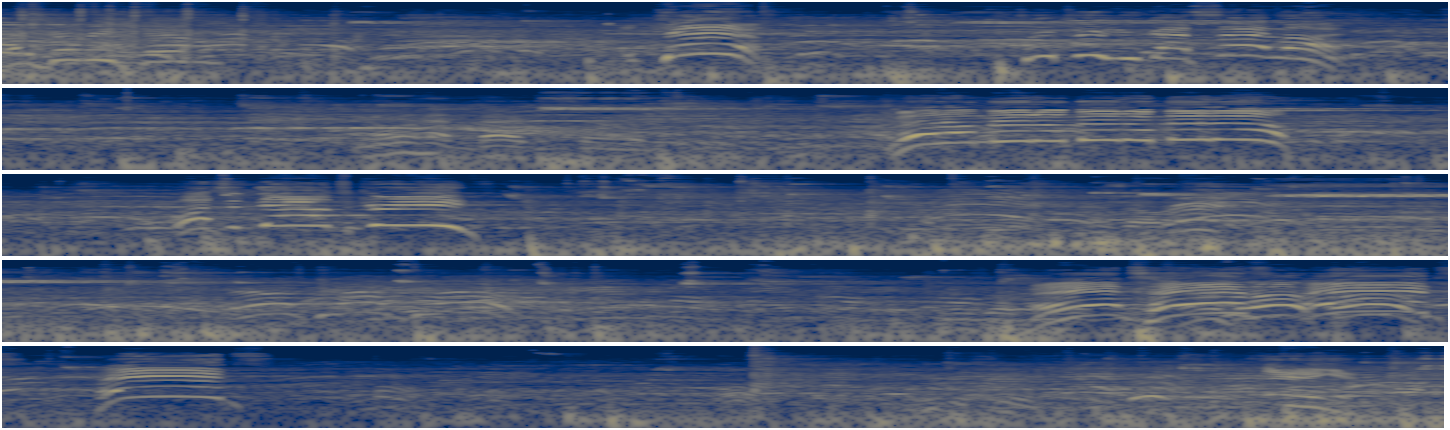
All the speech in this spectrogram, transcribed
Hey, good reach now. Hey, Cam. 2-2, you got sideline. No one had Middle, middle, middle, middle. Watch it down, screen. hands. Hands, hands, hands, hands. Dang it.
